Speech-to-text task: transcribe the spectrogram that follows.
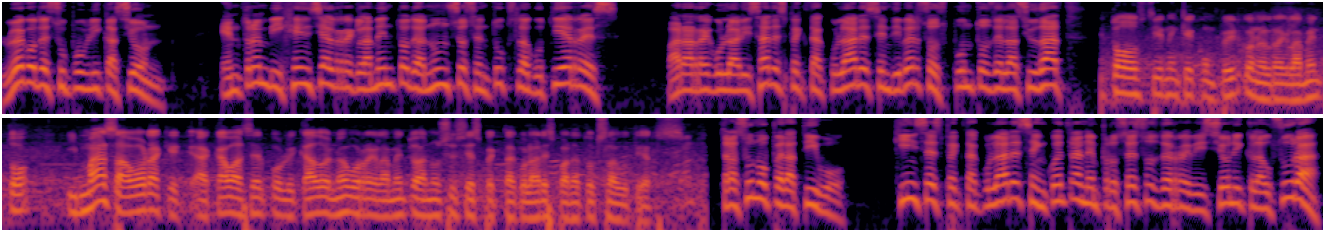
Luego de su publicación, entró en vigencia el reglamento de anuncios en Tuxtla Gutiérrez para regularizar espectaculares en diversos puntos de la ciudad. Todos tienen que cumplir con el reglamento y más ahora que acaba de ser publicado el nuevo reglamento de anuncios y espectaculares para Tuxtla Gutiérrez. Tras un operativo, 15 espectaculares se encuentran en procesos de revisión y clausura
